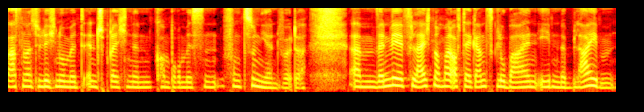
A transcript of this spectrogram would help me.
was natürlich nur mit entsprechenden Kompromissen funktionieren würde. Ähm, wenn wir vielleicht noch mal auf der ganz globalen Ebene bleiben,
